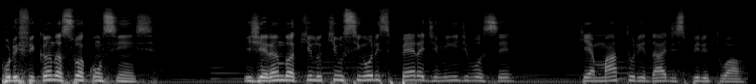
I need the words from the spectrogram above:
purificando a sua consciência e gerando aquilo que o Senhor espera de mim e de você, que é maturidade espiritual.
